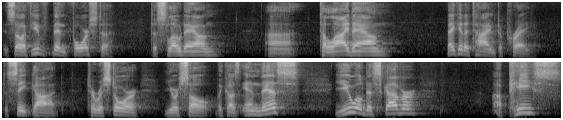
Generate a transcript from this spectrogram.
And so, if you've been forced to, to slow down, uh, to lie down, make it a time to pray to seek God, to restore your soul. Because in this, you will discover a peace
